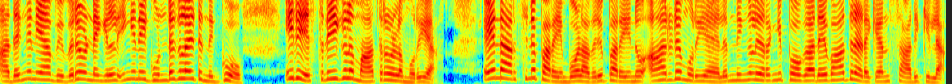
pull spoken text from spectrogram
അതെങ്ങനെയാ? വിവരം ഉണ്ടെങ്കിൽ ഇങ്ങനെ ഗുണ്ടകളായിട്ട് നിൽക്കുവോ? ഇത് സ്ത്രീകൾ മാത്രമുള്ള മുറിയാ. എന്ന് അർച്ചന പറയുമ്പോൾ അവർ പറയുന്നു ആരുടെ മുറിയായാലും നിങ്ങൾ ഇറങ്ങിപ്പോകാതെ വാതിലടയ്ക്കാൻ സാധിക്കില്ല.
